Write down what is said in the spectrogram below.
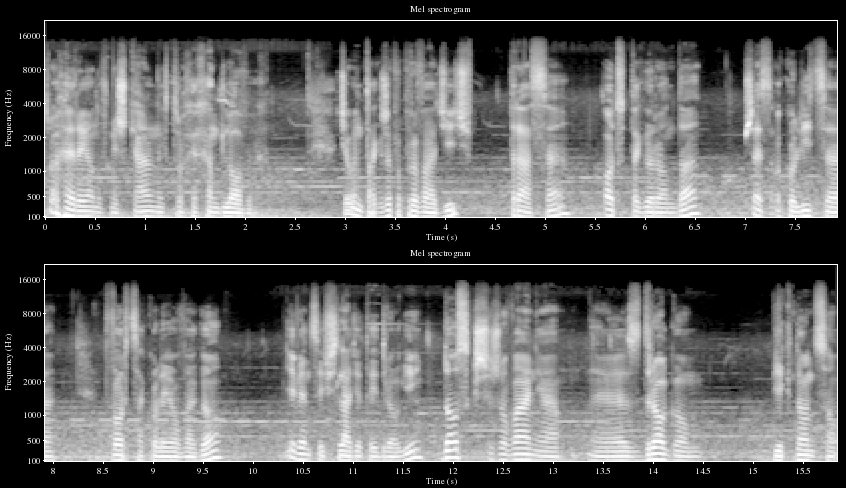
Trochę rejonów mieszkalnych, trochę handlowych. Chciałbym także poprowadzić trasę od tego ronda przez okolice dworca kolejowego, mniej więcej w śladzie tej drogi, do skrzyżowania e, z drogą biegnącą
